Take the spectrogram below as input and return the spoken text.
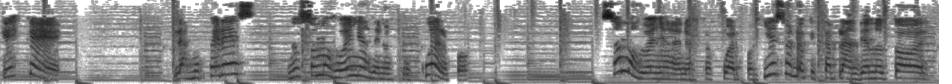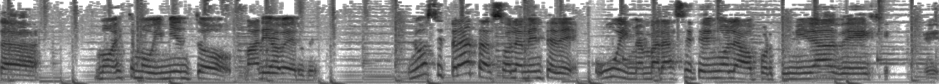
que es que las mujeres no somos dueñas de nuestros cuerpos. Somos dueñas de nuestros cuerpos y eso es lo que está planteando todo esta, este movimiento Marea Verde no se trata solamente de, uy, me embaracé, tengo la oportunidad de eh,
